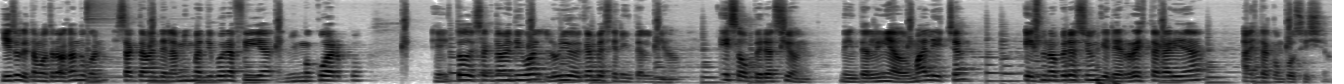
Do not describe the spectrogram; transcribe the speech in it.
Y eso que estamos trabajando con exactamente la misma tipografía, el mismo cuerpo, eh, todo exactamente igual, lo único que cambia es el interlineado. Esa operación de interlineado mal hecha es una operación que le resta calidad a esta composición.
